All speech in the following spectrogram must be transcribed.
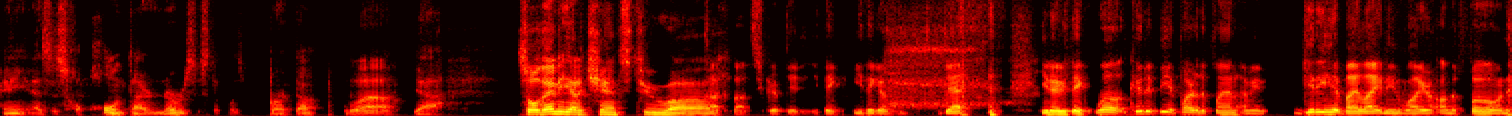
pain as his whole, whole entire nervous system was burnt up. wow Yeah. So then he had a chance to. Uh, talk about scripted you think you think of death you know you think well could it be a part of the plan i mean getting hit by lightning while you're on the phone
